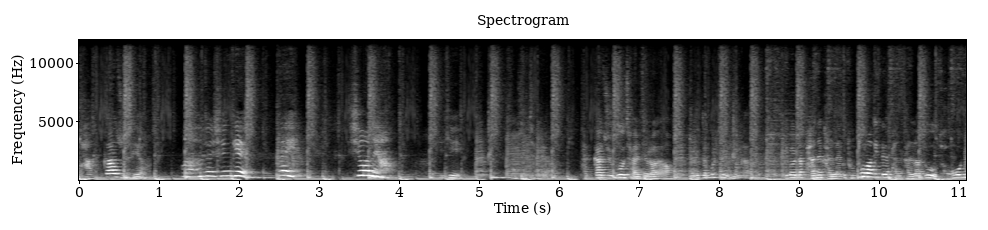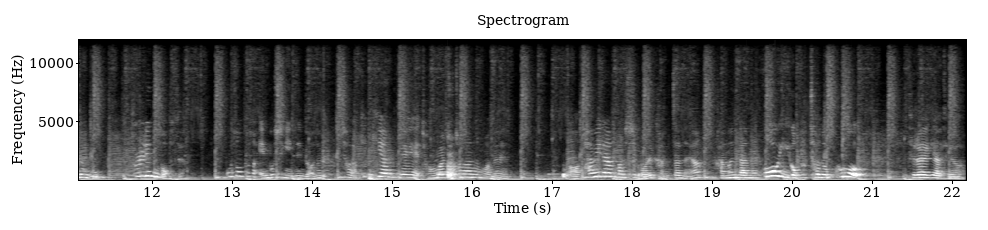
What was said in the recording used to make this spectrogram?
바꿔주세요. 와 선생님 신기해. 에이 시원해요. 이게 정신 차려. 닦아주고 잘 들어요. 여기다 꿀팁이니까. 이걸 다 반을 갈라고 도톰하기 때문에 반을 갈라도 전혀 뭐 뚫리는 거 없어요. 뽀송뽀송 엠보싱이 있는 면으로 붙여요. 키키한테 정말 추천하는 거는 어, 3일에 한 번씩 머리 감잖아요. 감은 다음에 꼭 이거 붙여놓고 드라이기 하세요.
